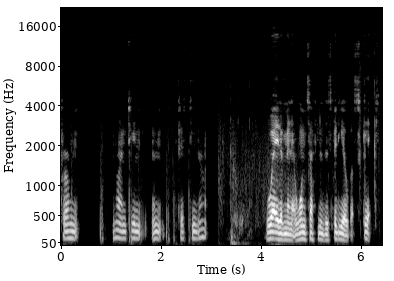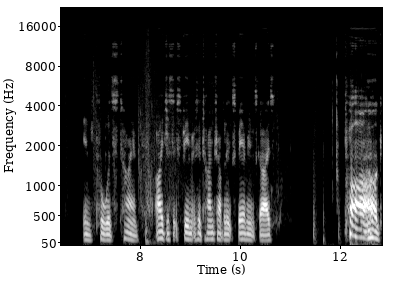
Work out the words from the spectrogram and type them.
from 19 and 59. Wait a minute, one second of this video got skipped in forwards time. I just experienced a time travel experience, guys. Pog!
